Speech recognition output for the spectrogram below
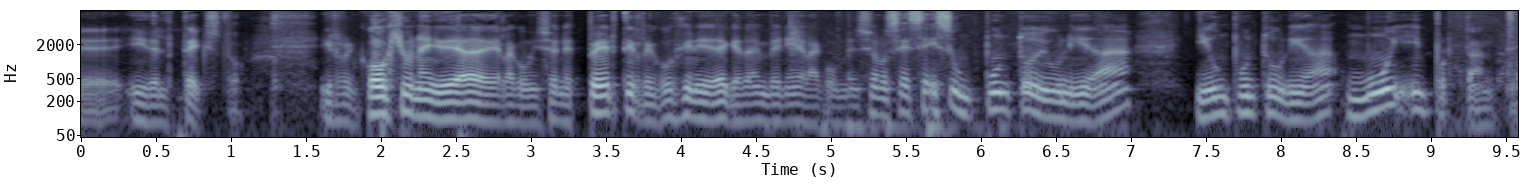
eh, y del texto. Y recoge una idea de la comisión experta y recoge una idea que también venía de la convención. O sea, ese es un punto de unidad y un punto de unidad muy importante.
